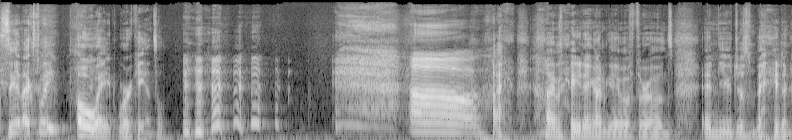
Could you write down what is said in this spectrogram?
See you next week. Oh, wait, we're canceled. Oh, I, I'm hating on Game of Thrones, and you just made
